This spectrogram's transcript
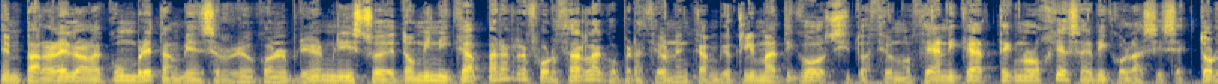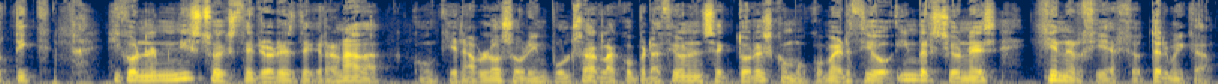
En paralelo a la cumbre, también se reunió con el primer ministro de Dominica para reforzar la cooperación en cambio climático, situación oceánica, tecnologías agrícolas y sector TIC, y con el ministro de Exteriores de Granada, con quien habló sobre impulsar la cooperación en sectores como comercio, inversiones y energía geotérmica.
